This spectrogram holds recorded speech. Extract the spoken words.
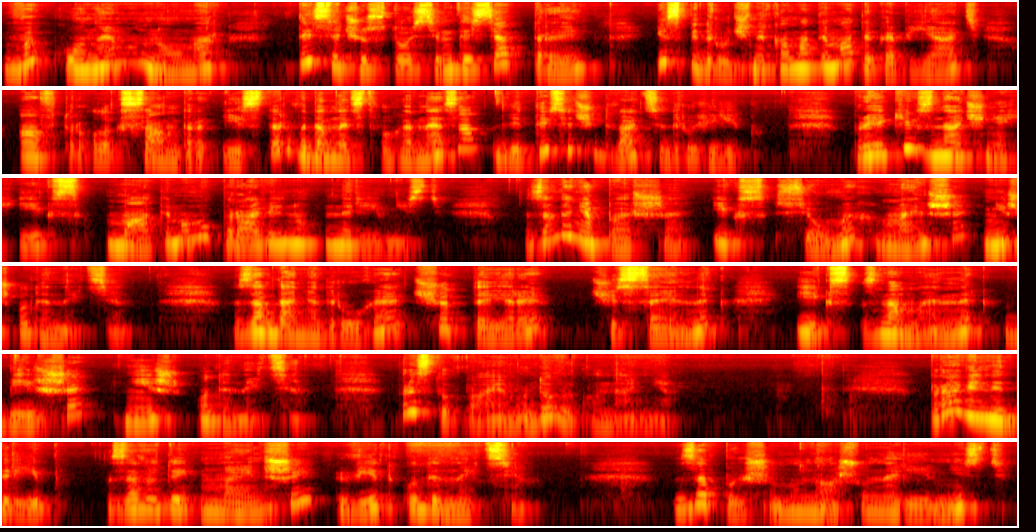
Виконуємо номер 1173 із підручника Математика 5, автор Олександр Істер, видавництво Генеза 2022 рік. При яких значеннях х матимемо правильну нерівність? Завдання перше х сьомих менше, ніж одиниця. Завдання друге 4 чисельник х знаменник більше, ніж одиниця. Приступаємо до виконання. Правильний дріб завжди менший від одиниці. Запишемо нашу нерівність.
